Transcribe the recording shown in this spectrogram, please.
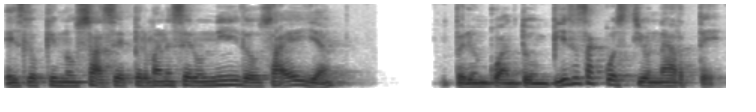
es lo que nos hace permanecer unidos a ella, pero en cuanto empiezas a cuestionarte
